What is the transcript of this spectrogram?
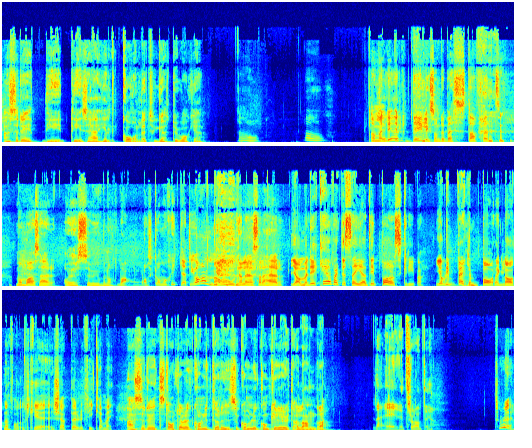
alltså det, det, det är så här helt galet hur gött du bakar. Ja. Men det, det är liksom det bästa för att man bara så här, jag är sugen på något bara, "Åh, ska man skicka till Johanna och hon kan lösa det här? ja, men det kan jag faktiskt säga, det är bara att skriva. Jag blir verkligen bara glad när folk eh, köper fika av mig. Alltså du vet, startar du ett konditori så kommer du konkurrera ut alla andra. Nej, det tror jag inte. Tror du det?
